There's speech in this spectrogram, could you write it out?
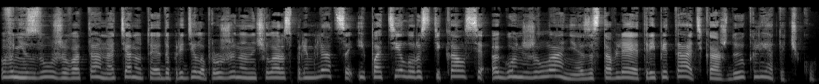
Внизу живота, натянутая до предела пружина, начала распрямляться, и по телу растекался огонь желания, заставляя трепетать каждую клеточку.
